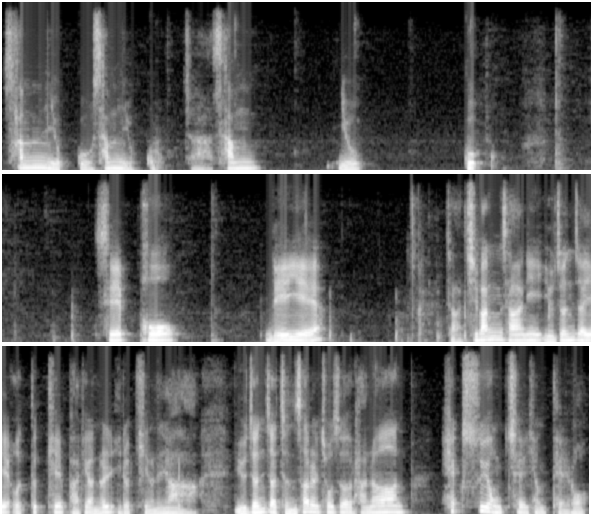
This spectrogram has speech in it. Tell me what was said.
369, 369. 자, 369. 세포 내에 자, 지방산이 유전자에 어떻게 발현을 일으키느냐. 유전자 전사를 조절하는 핵수용체 형태로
